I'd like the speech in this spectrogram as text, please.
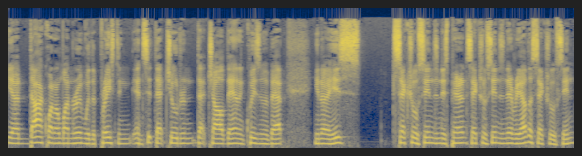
you know, dark one-on-one room with a priest and, and sit that children, that child down and quiz him about, you know, his sexual sins and his parents' sexual sins and every other sexual sin.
